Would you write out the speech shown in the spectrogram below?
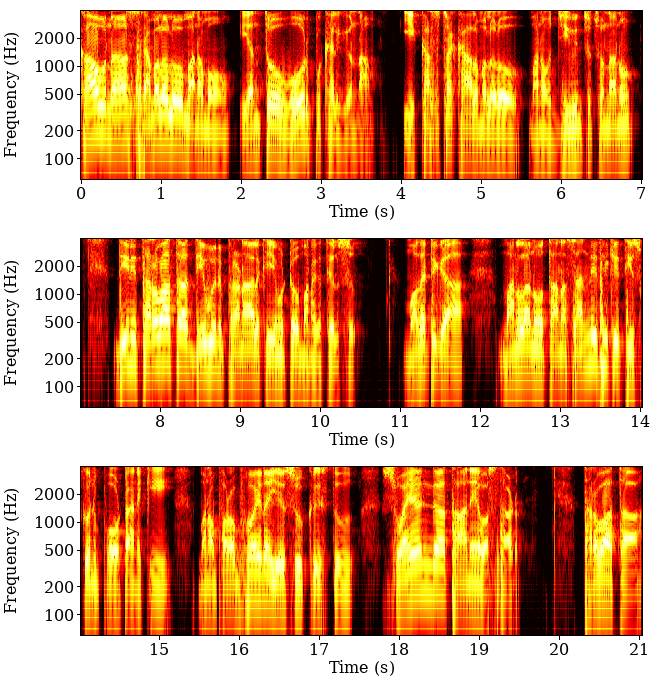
కావున శ్రమలలో మనము ఎంతో ఓర్పు కలిగి ఉన్నాం. ఈ కష్టకాలములలో మనం జీవించుచున్నాను. దీని తర్వాత దేవుని ప్రణాళిక ఏమిటో మనకు తెలుసు. మొదటిగా మనలను తన సన్నిధికి తీసుకొని పోవటానికి మన ప్రభు అయిన యేసుక్రీస్తు స్వయంగా తానే వస్తాడు. తర్వాత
